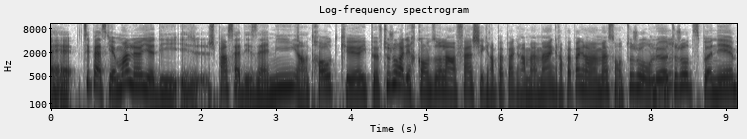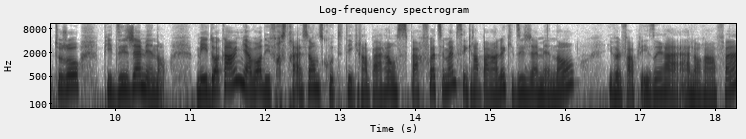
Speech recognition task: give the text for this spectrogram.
Euh, tu sais, parce que moi, là, il y a des. Je pense à des amis, entre autres, qu'ils peuvent toujours aller reconduire l'enfant chez grand-papa, grand-maman. Grand-papa, grand-maman sont toujours là, Mhm. toujours disponibles, toujours. Puis ils disent jamais non. Mais il doit quand même y avoir des frustrations du côté des grands-parents aussi parfois. Tu sais, même ces grands-parents-là qui disent jamais non, ils veulent faire plaisir à, à leur enfant.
